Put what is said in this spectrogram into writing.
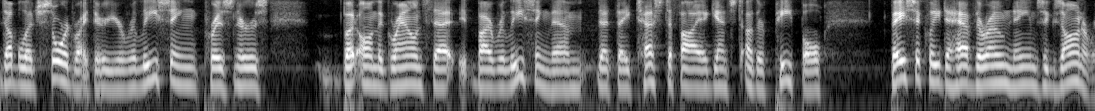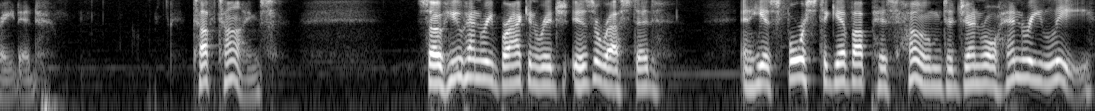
double-edged sword right there. You're releasing prisoners, but on the grounds that by releasing them, that they testify against other people, basically to have their own names exonerated. Tough times. So Hugh Henry Brackenridge is arrested, and he is forced to give up his home to General Henry Lee,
